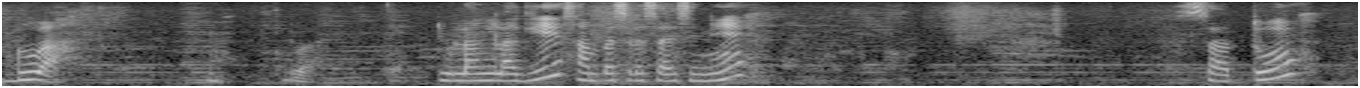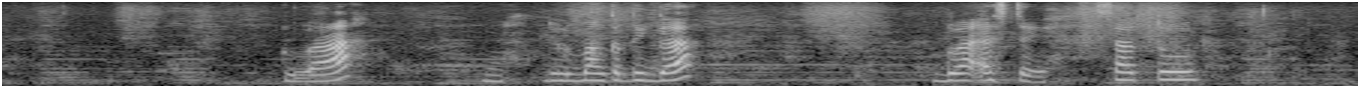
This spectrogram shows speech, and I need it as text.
2 2 hmm, diulangi lagi sampai selesai sini. 1 2 nah, di lubang ketiga 2 SC 1 2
